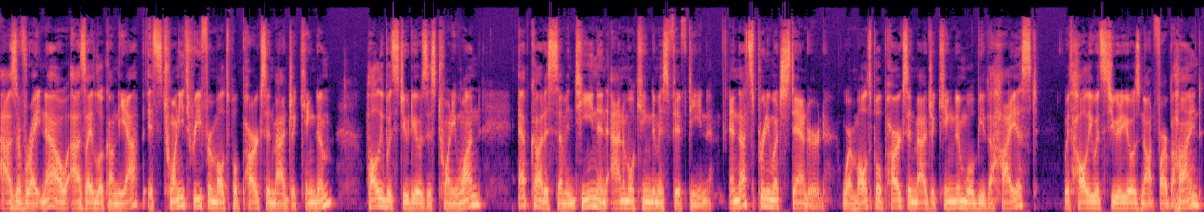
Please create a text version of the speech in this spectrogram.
As of right now, as I look on the app, it's 23 for multiple parks in Magic Kingdom, Hollywood Studios is 21, Epcot is 17 and Animal Kingdom is 15. And that's pretty much standard, where multiple parks in Magic Kingdom will be the highest, with Hollywood Studios not far behind.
